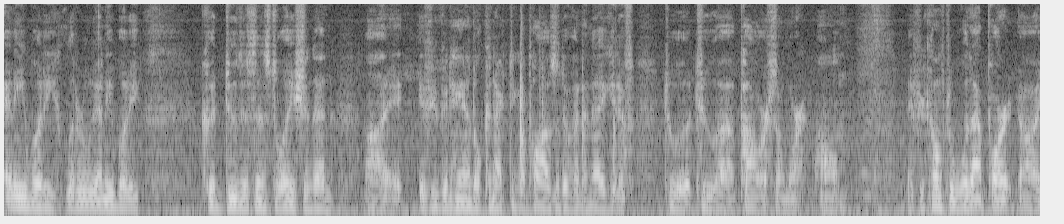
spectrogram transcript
Anybody, literally anybody, could do this installation. Then, uh, if you can handle connecting a positive and a negative to a, to a power somewhere. Um, if you're comfortable with that part, uh.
